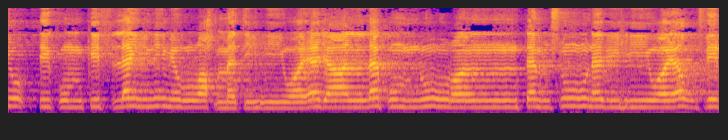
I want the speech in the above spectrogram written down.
يؤتكم كفلين من رحمته ويجعل لكم نورا تمشون به ويغفر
